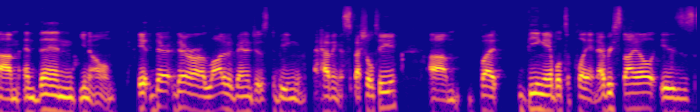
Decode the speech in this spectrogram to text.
um, and then you know, it, there there are a lot of advantages to being having a specialty, um, but being able to play in every style is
